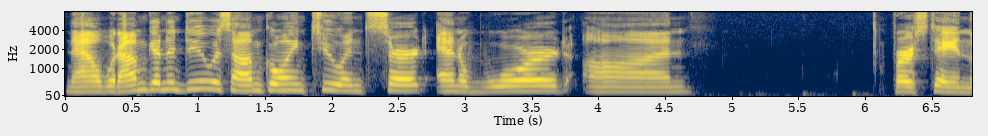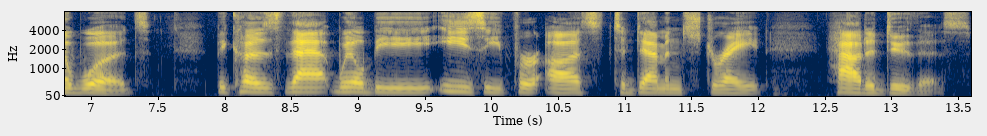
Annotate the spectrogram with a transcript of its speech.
Now, what I'm going to do is I'm going to insert an award on First Day in the Woods because that will be easy for us to demonstrate how to do this.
